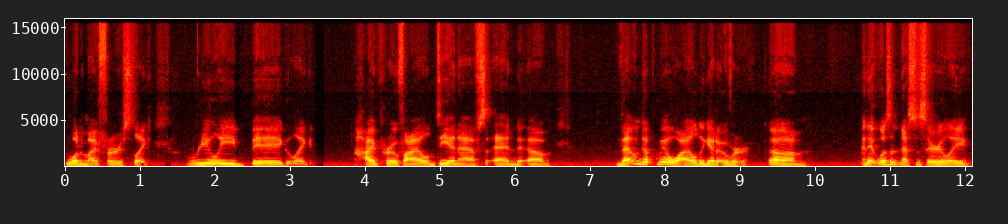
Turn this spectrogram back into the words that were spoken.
one of my first like really big like high profile DNFs, and um, that one took me a while to get over. Um, and it wasn't necessarily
